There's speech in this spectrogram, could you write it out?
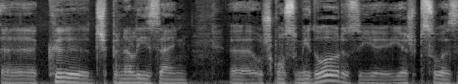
eh, que despenalizem os consumidores e, as pessoas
